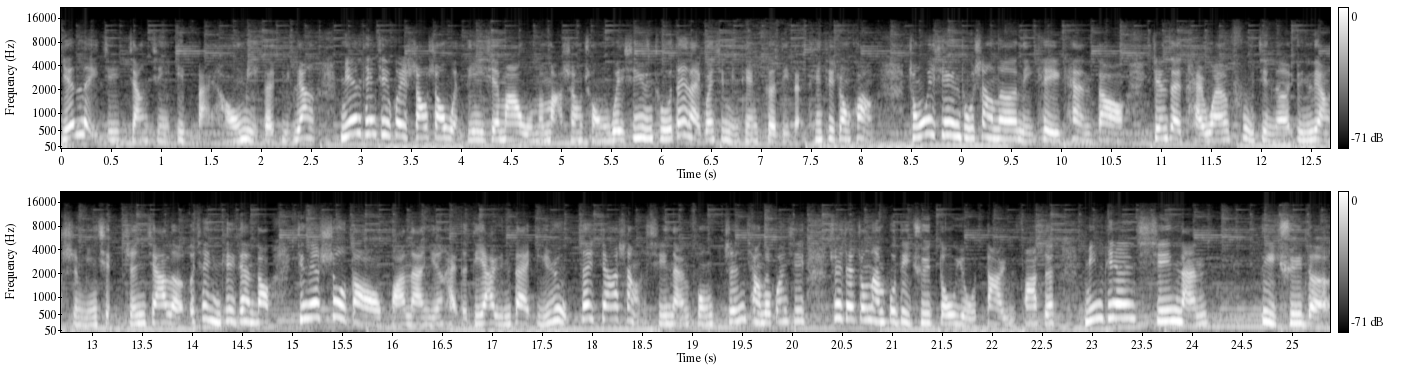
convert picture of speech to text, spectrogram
也累积将近一百毫米的雨量。明天天气会稍稍稳定一些吗？我们马上从卫星云图带来关心明天各地的天气状况。从卫星云图上呢，你可以看到今天在台湾附近呢，云量是明显增加了，而且你可以看到今天受到华南沿海的低压云带移入，再加上西南风增强的关系，所以在中南部地区都有大雨发生。明天西南。地区的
